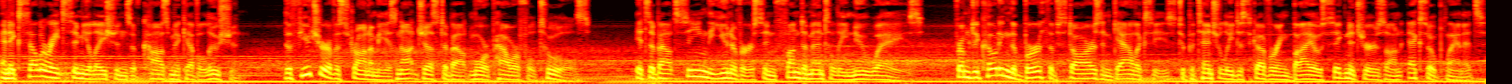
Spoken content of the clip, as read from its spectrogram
and accelerate simulations of cosmic evolution. The future of astronomy is not just about more powerful tools. It's about seeing the universe in fundamentally new ways. From decoding the birth of stars and galaxies to potentially discovering biosignatures on exoplanets,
